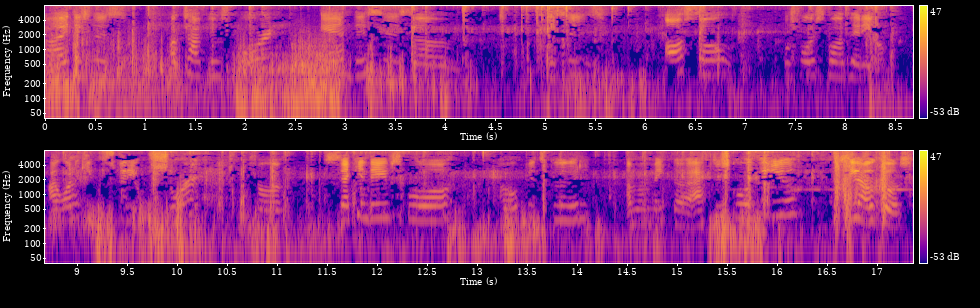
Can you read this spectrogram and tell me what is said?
Hi, this is Octavius Ford, and this is um, this is also a school video. I want to keep this video short, so second day of school. I hope it's good. I'm gonna make an after school video. See how it goes.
